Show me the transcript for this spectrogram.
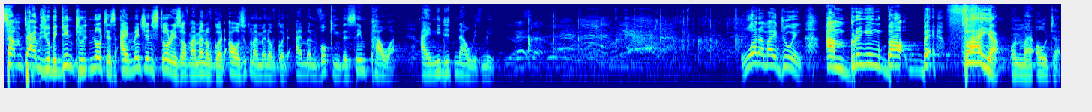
Sometimes you begin to notice. I mentioned stories of my man of God. I was with my man of God. I'm invoking the same power. I need it now with me. What am I doing? I'm bringing about fire on my altar.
